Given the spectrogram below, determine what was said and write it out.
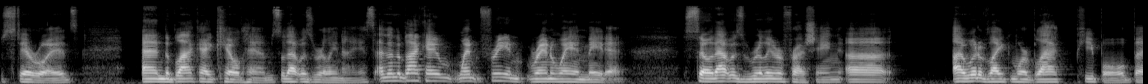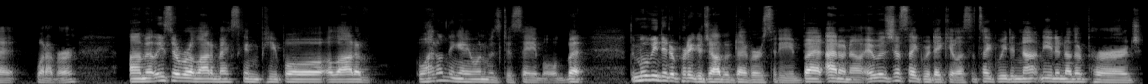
steroids, and the black guy killed him. So that was really nice. And then the black guy went free and ran away and made it. So that was really refreshing. Uh, I would have liked more black people, but whatever. Um, at least there were a lot of Mexican people, a lot of, well, I don't think anyone was disabled, but the movie did a pretty good job of diversity. But I don't know. It was just like ridiculous. It's like we did not need another purge.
